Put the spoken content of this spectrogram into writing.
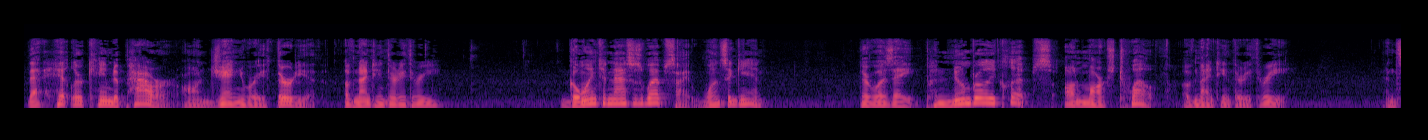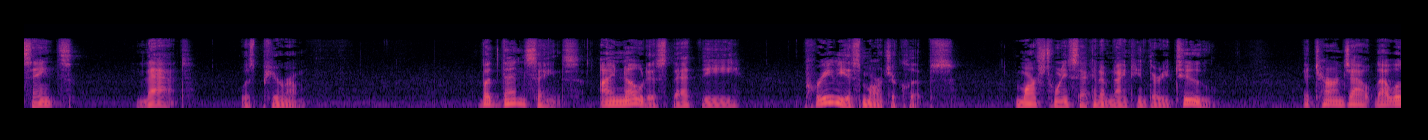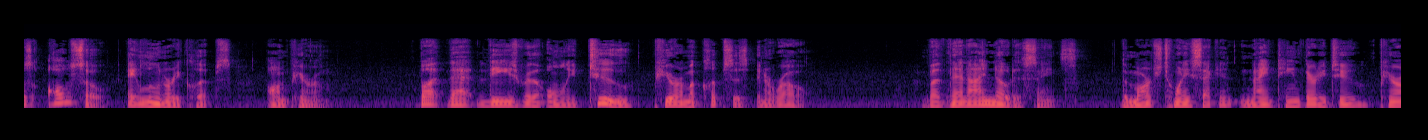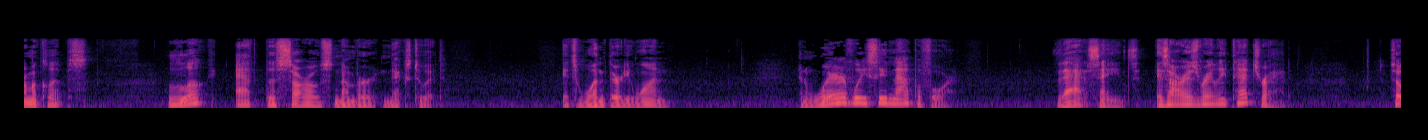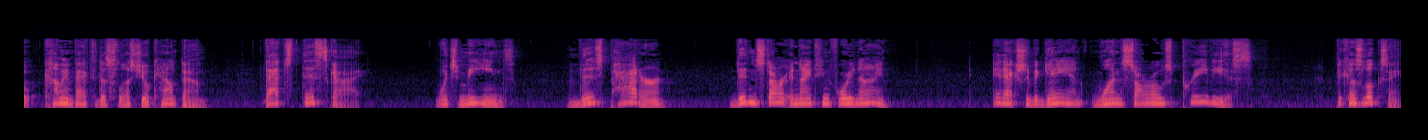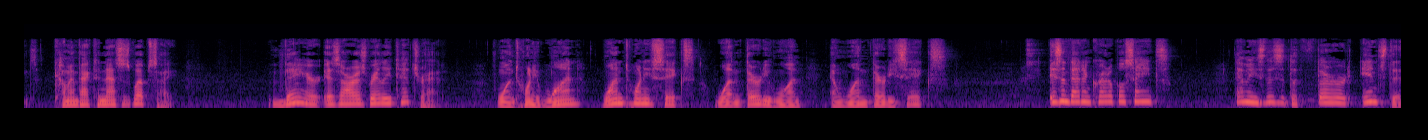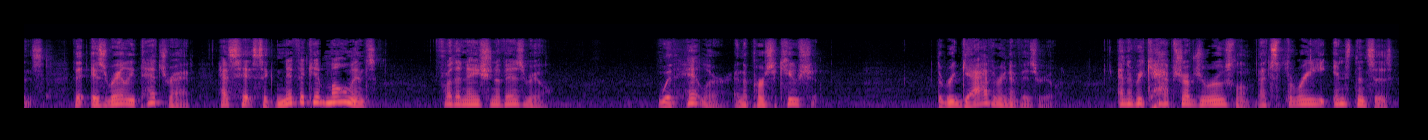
that Hitler came to power on January 30th of 1933, going to NASA's website once again, there was a penumbral eclipse on March 12th of 1933. And saints, that was Purim. But then, saints, I noticed that the previous March eclipse, March 22nd of 1932, it turns out that was also a lunar eclipse on Purim. But that these were the only two Purim eclipses in a row. But then I noticed, saints, the March 22nd, 1932 Purim eclipse, look at the Saros number next to it. It's 131. And where have we seen that before? That, saints, is our Israeli tetrad. So, coming back to the celestial countdown, that's this guy, which means this pattern didn't start in 1949. It actually began one Saros previous. Because look, Saints, coming back to NASA's website, there is our Israeli tetrad 121, 126, 131, and 136. Isn't that incredible, Saints? That means this is the third instance that Israeli tetrad has hit significant moments for the nation of Israel. With Hitler and the persecution, the regathering of Israel, and the recapture of Jerusalem. That's three instances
